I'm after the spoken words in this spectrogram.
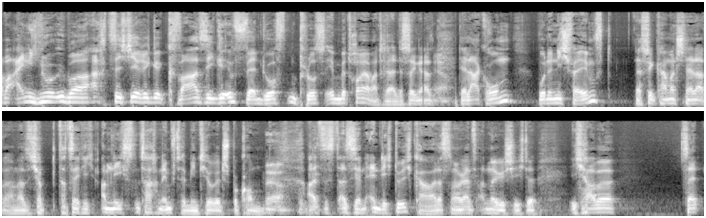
Aber eigentlich nur über 80-Jährige quasi geimpft werden durften, plus eben Betreuermaterial. Deswegen, also, Ja. der lag rum, wurde nicht verimpft. Deswegen kam man schneller dran. Also ich habe tatsächlich am nächsten Tag einen Impftermin theoretisch bekommen. Ja, okay. als, es, als ich dann endlich durchkam. Aber das ist eine ganz andere Geschichte. Ich habe seit,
